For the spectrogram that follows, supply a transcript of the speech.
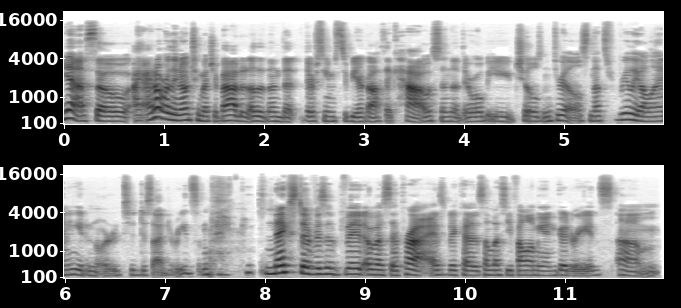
yeah, so I, I, don't really know too much about it other than that there seems to be a gothic house and that there will be chills and thrills, and that's really all I need in order to decide to read something. Next up is a bit of a surprise because unless you follow me on Goodreads, um,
